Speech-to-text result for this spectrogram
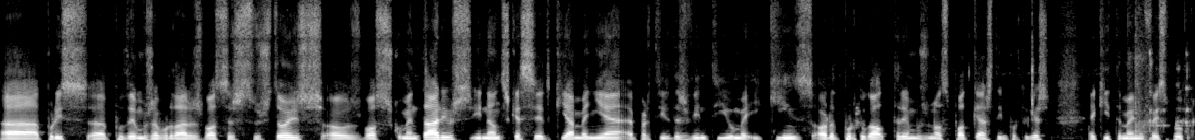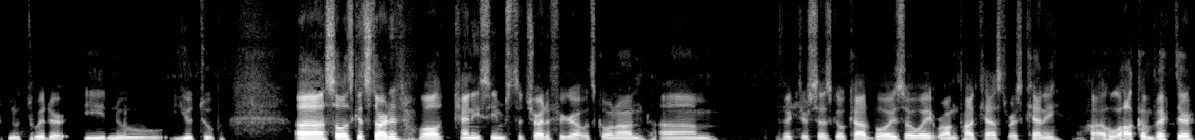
uh, por isso podemos abordar as vossas sugestões os vossos comentários e não te esquecer que amanhã, a partir das 21h15, hora de Portugal, teremos o nosso podcast em português, aqui também no Facebook, no Twitter e no YouTube. So let's get started. While Kenny seems to try to figure out what's going on, um, Victor says, "Go Cowboys." Oh wait, wrong podcast. Where's Kenny? Uh, welcome, Victor.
